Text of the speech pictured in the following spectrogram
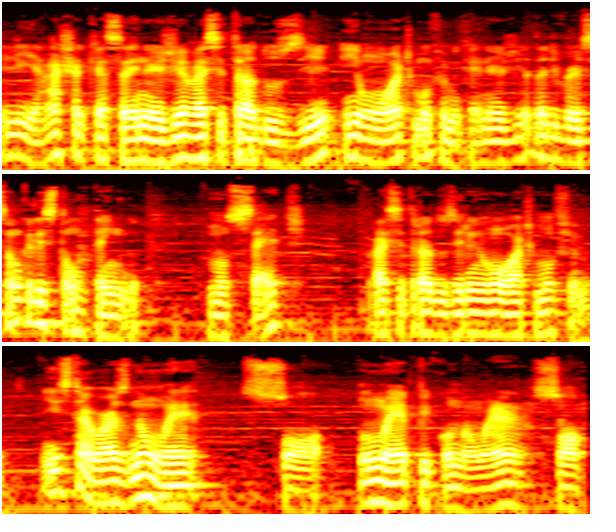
ele acha que essa energia vai se traduzir em um ótimo filme, que a energia da diversão que eles estão tendo no set vai se traduzir em um ótimo filme. E Star Wars não é só um épico, não é só.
